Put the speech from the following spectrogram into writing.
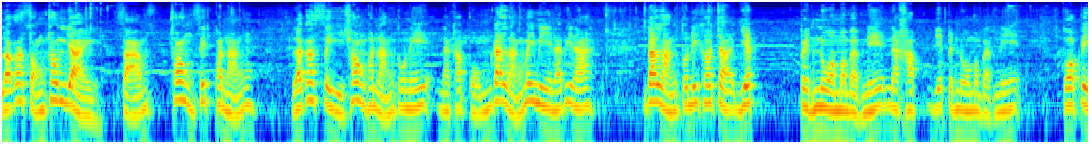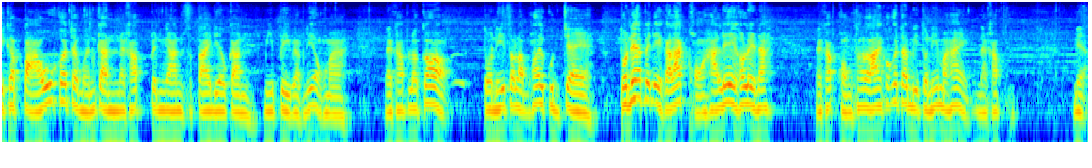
แล้วก็สองช่องใหญ่สามช่องซิปผนัง แล้วก็สี่ช่องผนังตรงนี้นะครับผมด้านหลังไม่มีนะพี่นะ ด้านหลังตัวนี้เขาจะเย็บเป็นนวมมาแบบนี้นะครับ เย็บเป็นนวมมาแบบนี้ ตัวปีกกระเป๋าก็จะเหมือนกันนะครับ เป็นงานสไตล์เดียวกัน มีปีกแบบนี้ออกมานะครับ แล้วก็ตัวนี้สำหรับห้อยกุญแจ ตัวนี้เป็นเอกลักษณ์ของฮาร์เลย์เขาเลยนะนะครับ ของทางร้านเขาก็จะมีตัวนี้มาให้นะครับ เนี่ย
